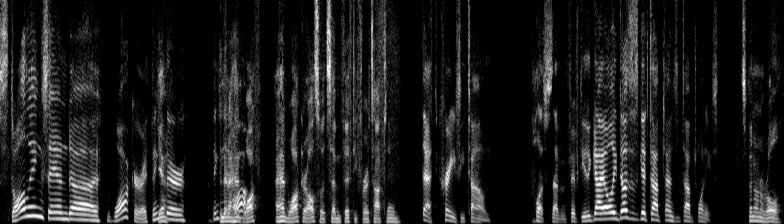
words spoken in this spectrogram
Stallings and uh Walker. I think Yeah. they're I think And then I had. Walker. I had Walker also at 750 for a top 10. That's crazy town. Plus 750. The guy all he does is get top 10s and top 20s. It's been on a roll.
